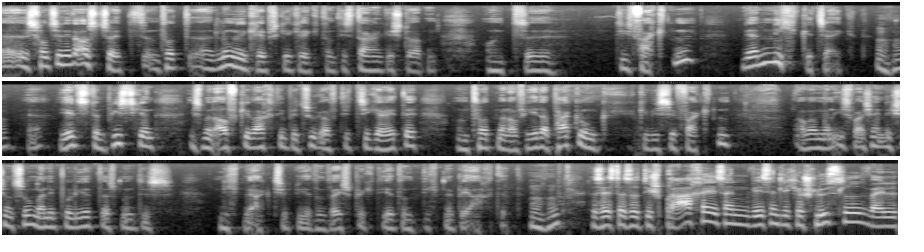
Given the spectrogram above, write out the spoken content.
es hat sich nicht ausgezahlt und hat äh, Lungenkrebs gekriegt und ist daran gestorben. Und äh, die Fakten werden nicht gezeigt. Mhm. Ja, jetzt ein bisschen ist man aufgewacht in Bezug auf die Zigarette und hat man auf jeder Packung gewisse Fakten, aber man ist wahrscheinlich schon so manipuliert, dass man das nicht mehr akzeptiert und respektiert und nicht mehr beachtet. Mhm. Das heißt also, die Sprache ist ein wesentlicher Schlüssel, weil,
